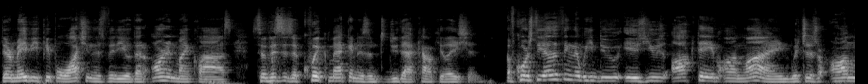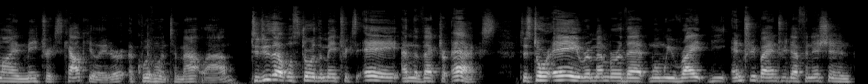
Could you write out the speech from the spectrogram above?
there may be people watching this video that aren't in my class, so this is a quick mechanism to do that calculation. Of course, the other thing that we can do is use Octave Online, which is our online matrix calculator, equivalent to MATLAB. To do that, we'll store the matrix A and the vector X. To store A, remember that when we write the entry by entry definition,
